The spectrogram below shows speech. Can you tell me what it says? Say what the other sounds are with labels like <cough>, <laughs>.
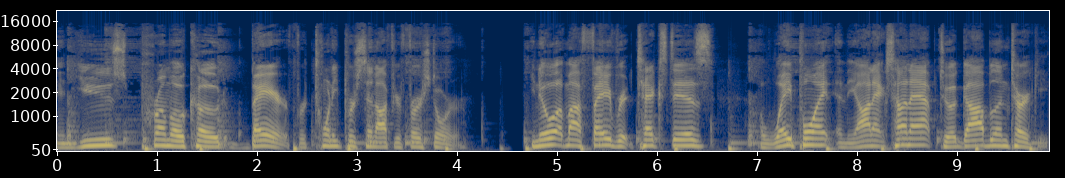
and use promo code BEAR for 20% off your first order. You know what my favorite text is? A waypoint in the onX Hunt app to a goblin turkey.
